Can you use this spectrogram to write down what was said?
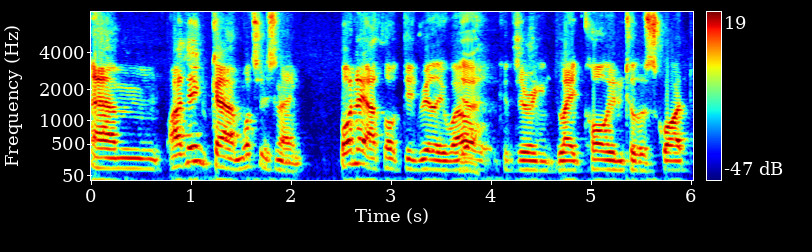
Um, I think um, what's his name? Bonnet, I thought did really well Yeah. considering late call into the squad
